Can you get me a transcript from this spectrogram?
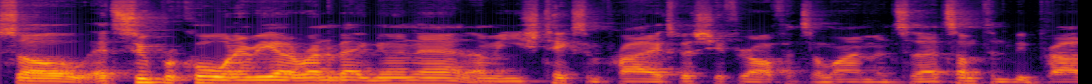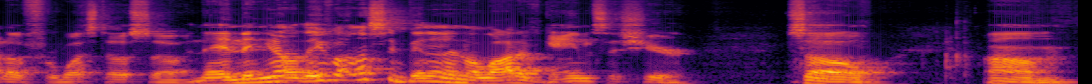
So it's super cool whenever you got a running back doing that. I mean, you should take some pride, especially if you're offensive lineman. So that's something to be proud of for West Oso. And then, you know they've honestly been in a lot of games this year. So um,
